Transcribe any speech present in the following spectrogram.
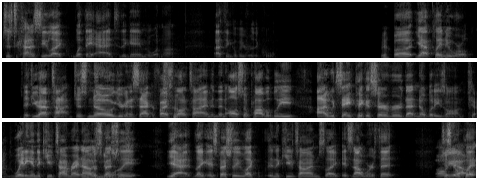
just to kind of see like what they add to the game and whatnot. I think it'll be really cool. Yeah. But yeah, play Hmm. New World if you have time. Just know you're gonna sacrifice a lot of time, and then also probably I would say pick a server that nobody's on. Yeah. Waiting in the queue time right now, of the new especially. Yeah, like especially like in the queue times, like it's not worth it. Oh Just yeah, go play.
